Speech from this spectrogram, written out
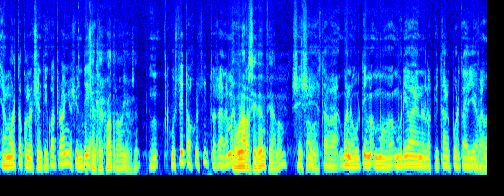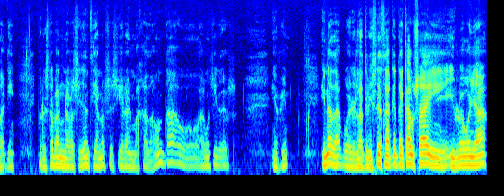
y ha muerto con 84 años y un día. 84 años, ¿eh? Mm, justito, justito, o sea, además. En una residencia, ¿no? Sí, sí, estaba. Bueno, último, murió en el hospital Puerta de Hierro de aquí, pero estaba en una residencia, no sé si era en Majada Honda o algún sitio de esos. Y en fin. Y nada, pues la tristeza que te causa y, y luego ya,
